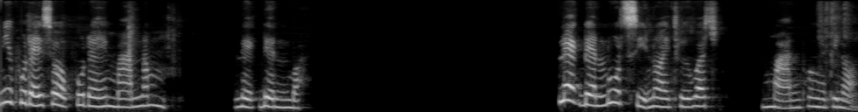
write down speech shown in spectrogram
มีผู้ใดโชคผู้ใดมานำเลขเด่นบ่ เลขเด่นรูดสีหน่อยถือว่าหมานพ่อแม่พี่น้อง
